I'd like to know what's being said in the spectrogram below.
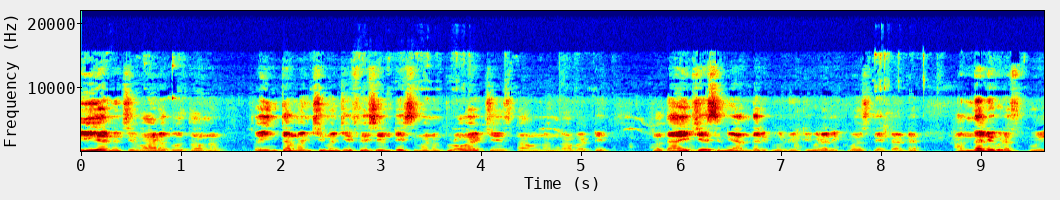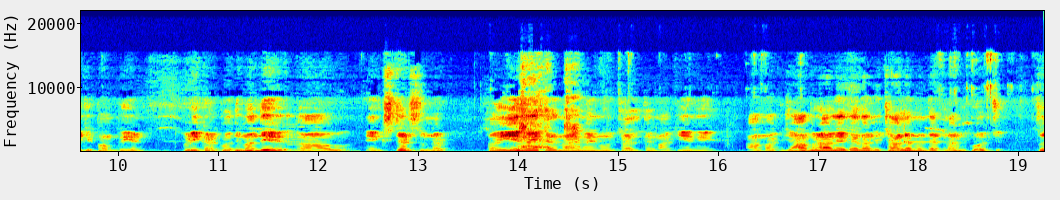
ఈ ఇయర్ నుంచి వాడబోతా ఉన్నాం. సో ఇంత మంచి మంచి ఫెసిలిటీస్ మనం ప్రొవైడ్ చేస్తూ ఉన్నాం కాబట్టి సో దయచేసి మీ అందరి గురించి కూడా రిక్వెస్ట్ ఏంటంటే అందరినీ కూడా స్కూల్కి పంపించండి ఇప్పుడు ఇక్కడ కొద్దిమంది యంగ్స్టర్స్ ఉన్నారు. సో ఏమైతే మరి మేము చదివితే మాకేమి మాకు జాబ్ రాలే కదా అని చాలామంది అట్లా అనుకోవచ్చు. సో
